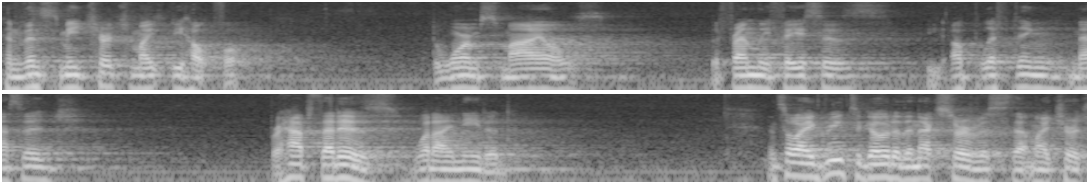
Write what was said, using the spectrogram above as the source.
convinced me church might be helpful. The warm smiles, the friendly faces, the uplifting message. Perhaps that is what I needed. And so I agreed to go to the next service that my church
